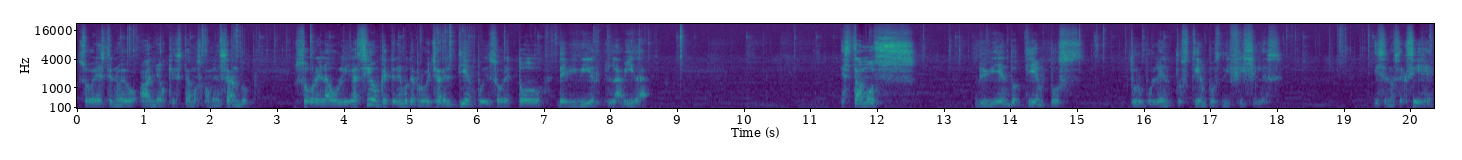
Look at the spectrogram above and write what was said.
sobre este nuevo año que estamos comenzando, sobre la obligación que tenemos de aprovechar el tiempo y sobre todo de vivir la vida. Estamos viviendo tiempos turbulentos, tiempos difíciles. Y se nos exige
